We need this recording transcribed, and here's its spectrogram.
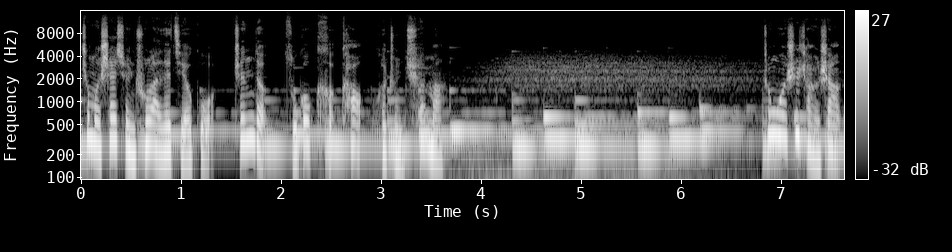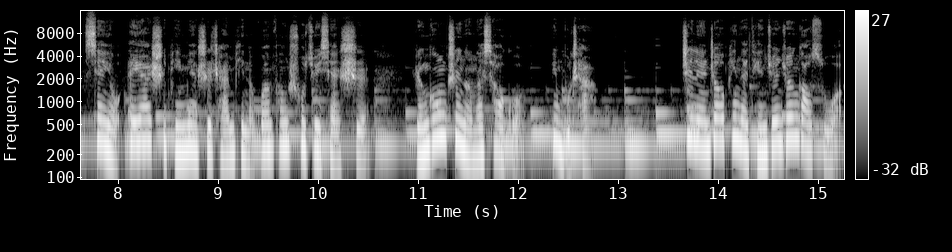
这么筛选出来的结果真的足够可靠和准确吗？市场上现有 AI 视频面试产品的官方数据显示，人工智能的效果并不差。智联招聘的田娟娟告诉我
